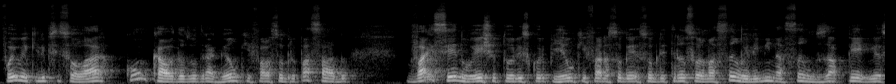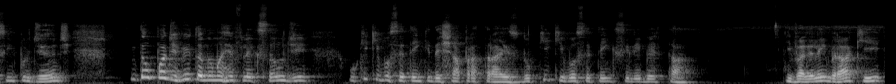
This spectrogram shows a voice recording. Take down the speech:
Foi um eclipse solar com cauda do dragão, que fala sobre o passado vai ser no eixo touro-escorpião, que fala sobre, sobre transformação, eliminação, desapego e assim por diante. Então pode vir também uma reflexão de o que, que você tem que deixar para trás, do que, que você tem que se libertar. E vale lembrar que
